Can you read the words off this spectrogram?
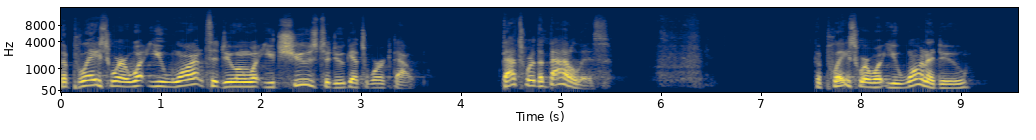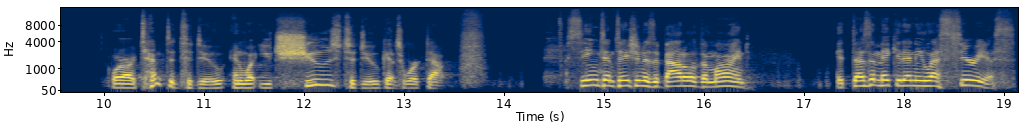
The place where what you want to do and what you choose to do gets worked out. That's where the battle is. The place where what you want to do or are tempted to do and what you choose to do gets worked out. Seeing temptation as a battle of the mind, it doesn't make it any less serious.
